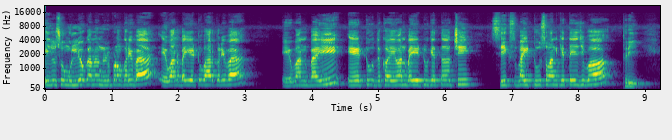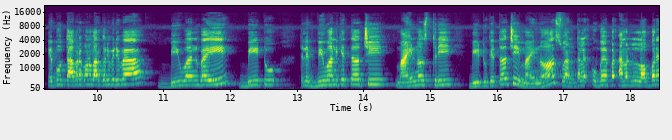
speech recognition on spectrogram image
এই যে সব মূল্যকে আমি নিরূপণ করা a one by a two বাহার করা a one by a two দেখ a one by a two কেতে অছি সিক্স বাই টু সমান কেতে হয়ে থ্রি এবং তাপরে কোণ বাহার করে পারা b one by b two তাহলে বি ওয়ান কেতে অছি মাইনস থ্রি বি টু কেতে অছি মাইনস ওয়ান তাহলে উভয় আমার লবরে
